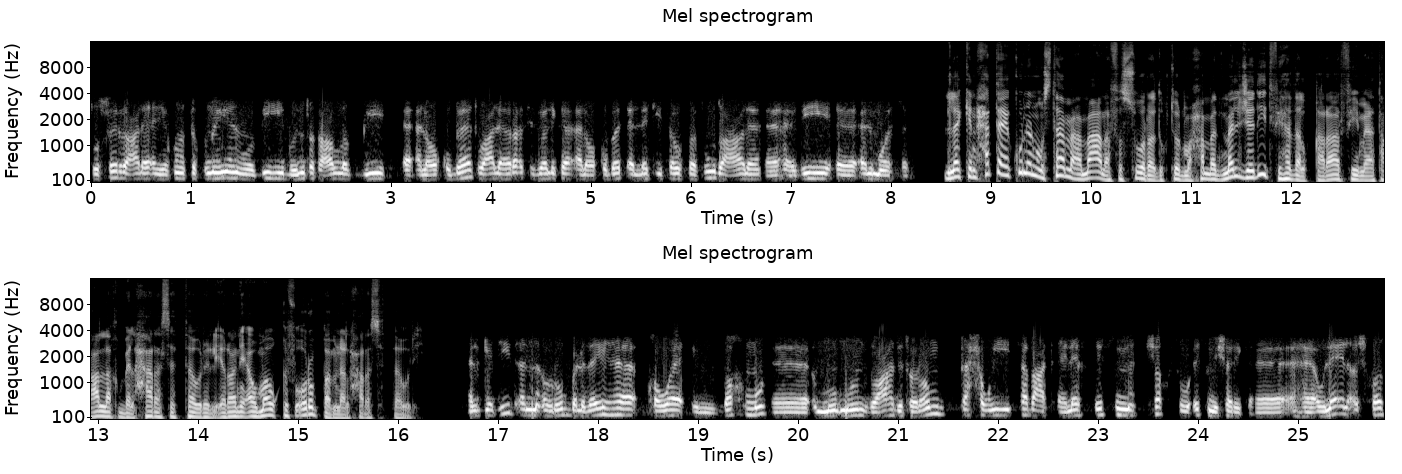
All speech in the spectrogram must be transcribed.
تصر على أن يكون تقنيا وبه بنود تتعلق بالعقوبات وعلى رأس ذلك العقوبات التي سوف توضع على هذه آه، المؤسسه. لكن حتى يكون المستمع معنا في الصورة دكتور محمد ما الجديد في هذا القرار فيما يتعلق بالحرس الثوري الإيراني أو موقف أوروبا من الحرس الثوري؟ الجديد أن أوروبا لديها قوائم ضخمة آه، منذ عهد ترامب تحوي 7000 اسم شخص واسم شركة. آه، هؤلاء الأشخاص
